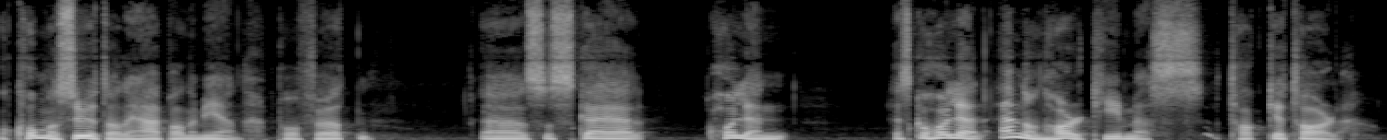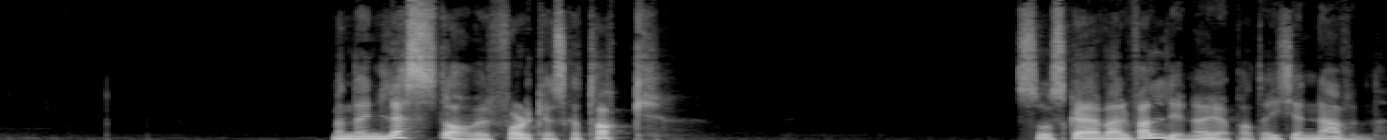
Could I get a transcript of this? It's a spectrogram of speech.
å, komme oss ut av denne pandemien på føttene, så skal jeg holde en jeg skal holde en en og en halv times takketale men den lista over folk jeg skal takke, så skal jeg være veldig nøye på at jeg ikke nevner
